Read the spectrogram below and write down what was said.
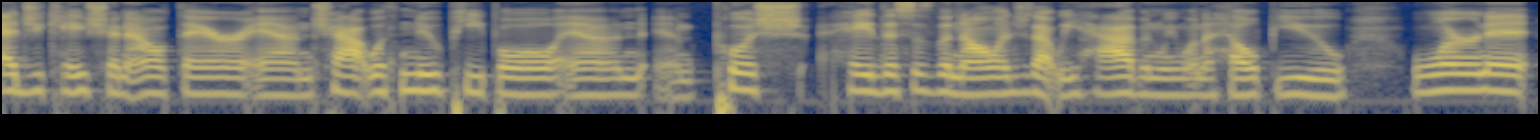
education out there and chat with new people and, and push, hey, this is the knowledge that we have and we want to help you learn it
